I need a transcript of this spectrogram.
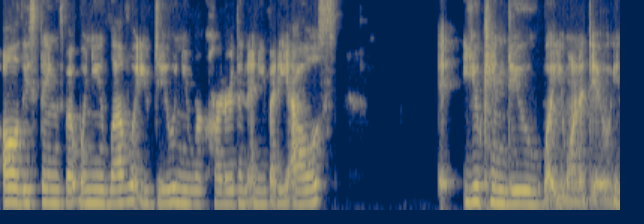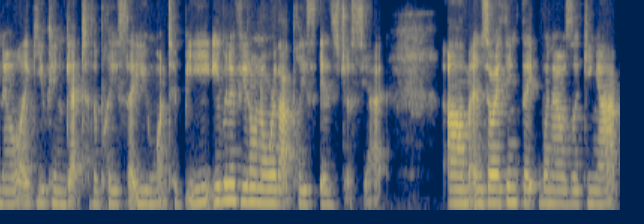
all of these things. But when you love what you do and you work harder than anybody else, it, you can do what you want to do. You know, like you can get to the place that you want to be, even if you don't know where that place is just yet. Um, and so I think that when I was looking at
